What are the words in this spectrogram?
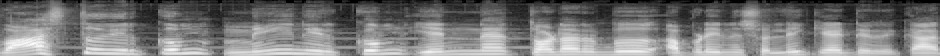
வாஸ்துவிற்கும் மீனிற்கும் என்ன தொடர்பு? அப்படின்னு சொல்லி கேட்டிருக்கார்.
